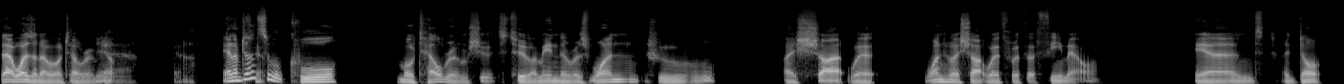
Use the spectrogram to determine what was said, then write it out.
that wasn't a motel room. yep. Yeah. And I've done Yeah. some cool motel room shoots too. I mean, there was one who I shot with, one who I shot with with a female, and I don't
